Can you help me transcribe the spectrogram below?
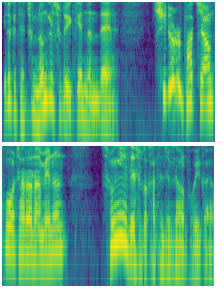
이렇게 대충 넘길 수도 있겠는데 치료를 받지 않고 자라나면은 성인이 돼서도 같은 증상을 보일까요?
